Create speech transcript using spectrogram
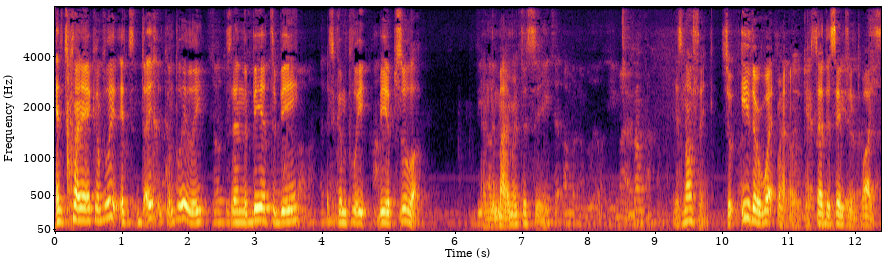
it's kind of complete, it's doicha completely. So then the bia to B is complete bia psula, and the mimer to see is nothing. So either way, right, I said the same thing twice.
